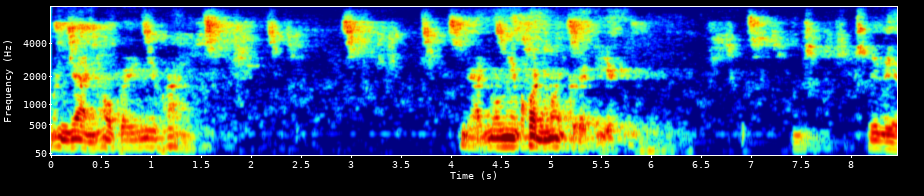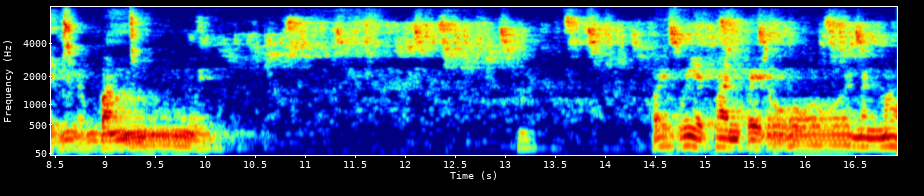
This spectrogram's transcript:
มันย่านเข้าไปนิพพานญาติมันมีคนมาเกิดอีกกิเลสมันบังไว้คอยเวทพันไปโอ้ยมันเมา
